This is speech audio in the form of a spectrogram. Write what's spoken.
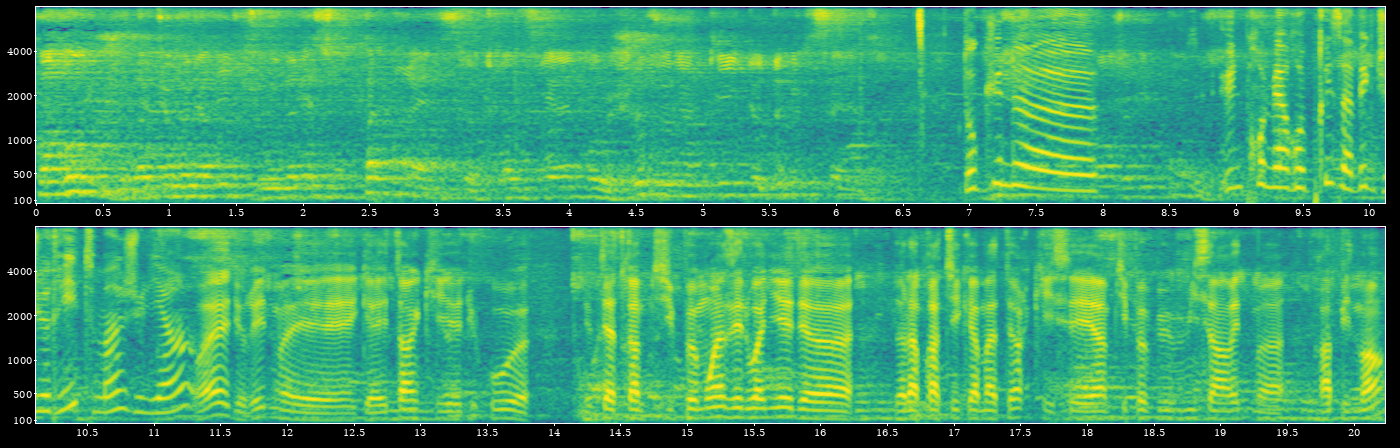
Point rouge, Mathieu Modernic vous donner son palmarès, troisième aux Jeux Olympiques de 2016. Donc une, euh, une première reprise avec du rythme, hein, Julien Ouais, du rythme et Gaëtan qui est du coup euh, est peut-être un petit peu moins éloigné de, de la pratique amateur qui s'est un petit peu plus mis en rythme euh, rapidement.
